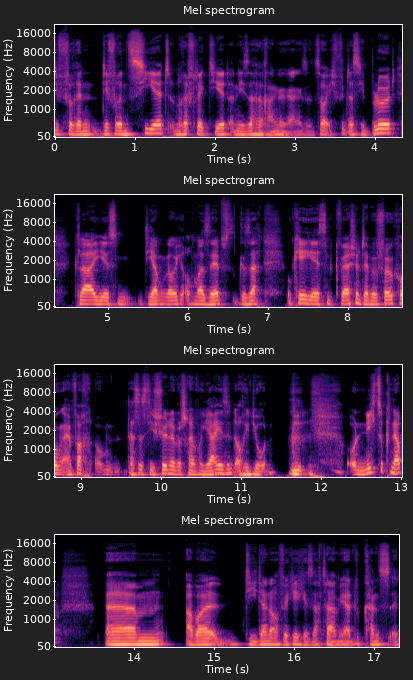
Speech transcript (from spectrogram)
differen differenziert und reflektiert an die Sache rangegangen sind. So, ich finde das hier blöd. Klar, hier ist ein, die haben, glaube ich, auch mal selbst gesagt, okay, hier ist ein Querschnitt der Bevölkerung, einfach, um, das ist die schöne Beschreibung, ja, hier sind auch Idioten. und nicht zu knapp. Ähm, aber die dann auch wirklich gesagt haben, ja, du kannst, äh,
